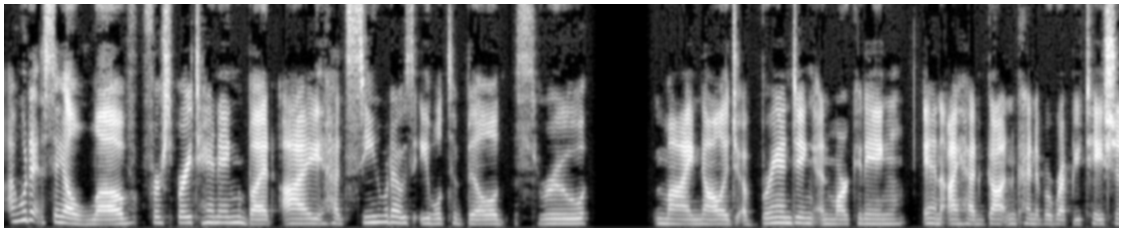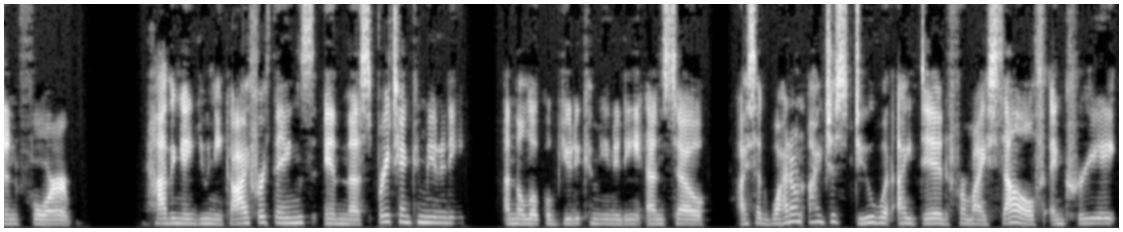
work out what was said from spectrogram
I wouldn't say a love for spray tanning, but I had seen what I was able to build through my knowledge of branding and marketing. And I had gotten kind of a reputation for having a unique eye for things in the spray tan community and the local beauty community. And so I said, why don't I just do what I did for myself and create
